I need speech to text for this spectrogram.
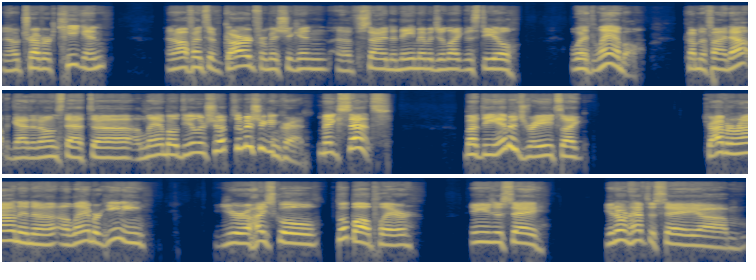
You know, Trevor Keegan, an offensive guard for Michigan, uh, signed a name, image, and likeness deal with Lambo. Come to find out, the guy that owns that uh, Lambo dealership is a Michigan grad. Makes sense. But the imagery, it's like driving around in a, a Lamborghini. You're a high school football player, and you just say, you don't have to say, um,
